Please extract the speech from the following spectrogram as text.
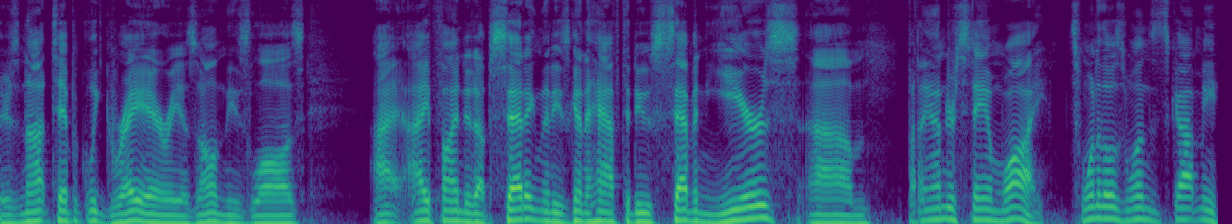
There's not typically gray areas on these laws. I, I find it upsetting that he's going to have to do seven years, um, but I understand why. It's one of those ones that's got me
